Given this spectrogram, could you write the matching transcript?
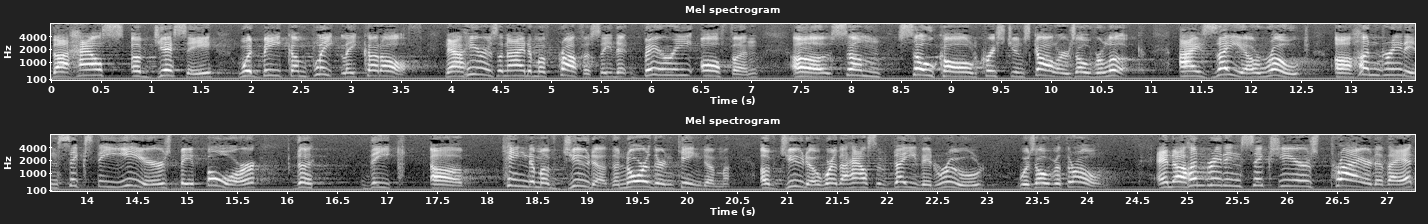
the house of Jesse would be completely cut off. Now, here is an item of prophecy that very often uh, some so called Christian scholars overlook. Isaiah wrote 160 years before the, the uh, kingdom of Judah, the northern kingdom of Judah, where the house of David ruled, was overthrown. And 106 years prior to that,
